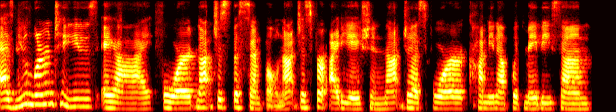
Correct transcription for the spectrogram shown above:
As you learn to use AI for not just the simple, not just for ideation, not just for coming up with maybe some,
